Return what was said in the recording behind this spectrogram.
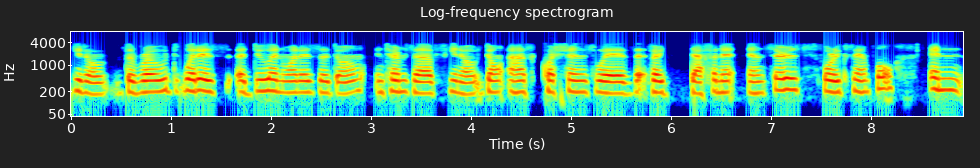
you know the road what is a do and what is a don't in terms of you know don't ask questions with very definite answers for example and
